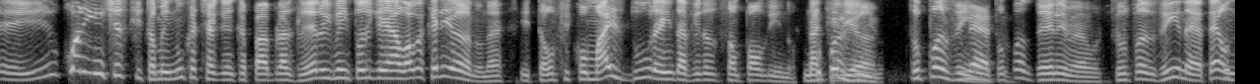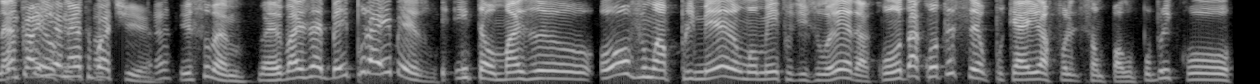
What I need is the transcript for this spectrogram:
e o Corinthians, que também nunca tinha ganho campeonato brasileiro, inventou de ganhar logo aquele ano, né? Então ficou mais dura ainda a vida do São Paulino naquele Tupanzinho. ano. Tupanzinho, Neto. Tupanzinho mesmo. Tupanzinho, né? Até o Neto. Caía, Neto batia. É, isso mesmo. É, mas é bem por aí mesmo. Então, mas uh, houve um primeiro momento de zoeira quando aconteceu, porque aí a Folha de São Paulo publicou,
